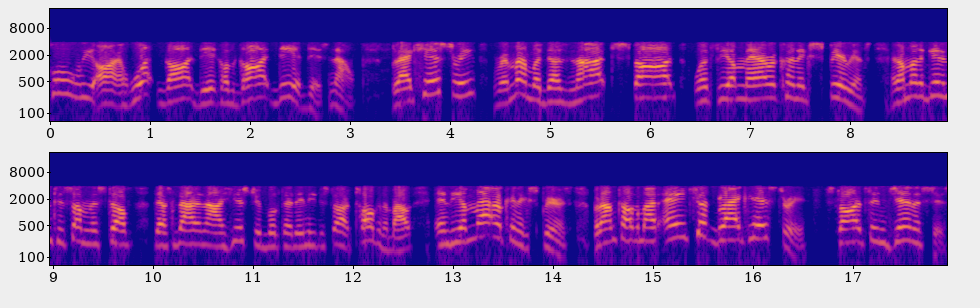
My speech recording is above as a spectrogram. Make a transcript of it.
who we are and what God did, because God did this. Now, Black history, remember, does not start with the American experience. And I'm going to get into some of the stuff that's not in our history book that they need to start talking about in the American experience. But I'm talking about ancient black history. Starts in Genesis.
